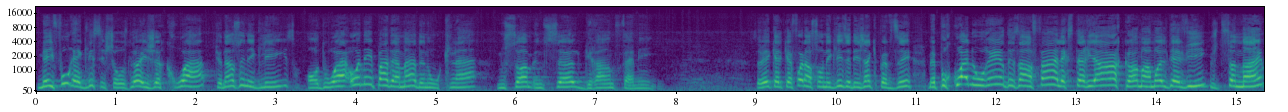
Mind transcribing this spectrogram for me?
mais il faut régler ces choses-là. Et je crois que dans une Église, on doit, indépendamment de nos clans, nous sommes une seule grande famille. Vous savez, quelquefois dans son Église, il y a des gens qui peuvent dire Mais pourquoi nourrir des enfants à l'extérieur comme en Moldavie Je dis ça de même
